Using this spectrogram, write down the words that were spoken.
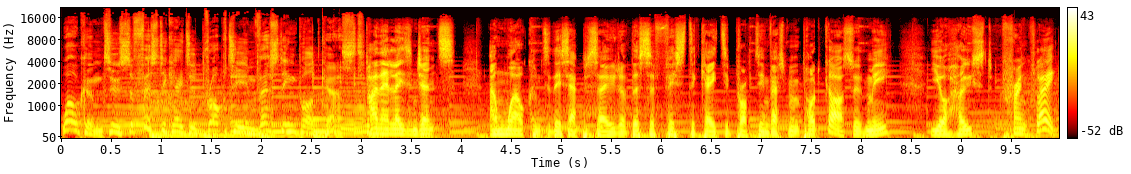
Welcome to Sophisticated Property Investing Podcast. Hi there, ladies and gents, and welcome to this episode of the Sophisticated Property Investment Podcast with me, your host, Frank Flegg.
